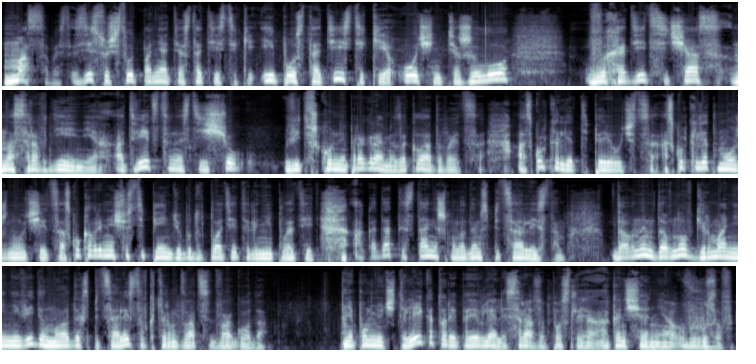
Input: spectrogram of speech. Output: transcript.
массовость. Здесь существует понятие статистики. И по статистике очень тяжело выходить сейчас на сравнение. Ответственность еще ведь в школьной программе закладывается. А сколько лет теперь учатся? А сколько лет можно учиться? А сколько времени еще стипендию будут платить или не платить? А когда ты станешь молодым специалистом? Давным-давно в Германии не видел молодых специалистов, которым 22 года. Я помню учителей, которые появлялись сразу после окончания вузов.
